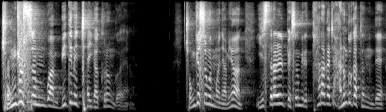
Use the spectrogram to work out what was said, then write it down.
종교성과 믿음의 차이가 그런 거예요. 종교성은 뭐냐면 이스라엘 백성들이 타락하지 않은 것 같았는데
